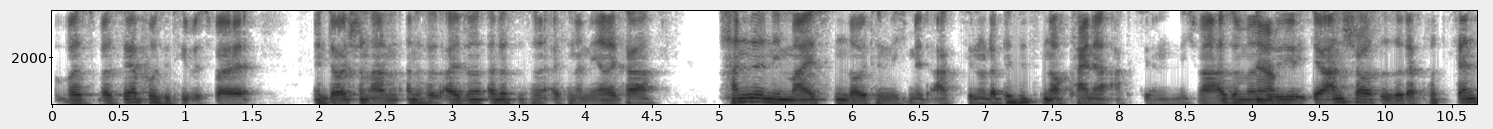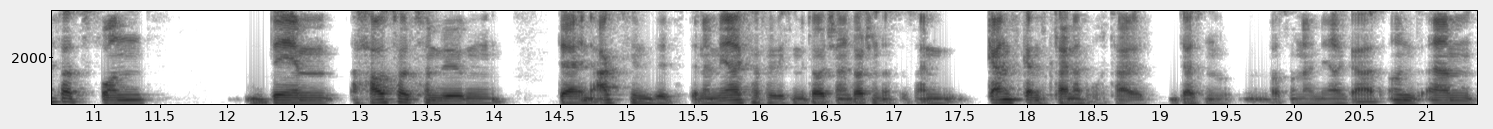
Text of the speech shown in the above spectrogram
was was sehr positiv ist, weil in Deutschland anders als, als in Amerika handeln die meisten Leute nicht mit Aktien oder besitzen auch keine Aktien, nicht wahr? Also wenn du dir anschaust, also der Prozentsatz von dem Haushaltsvermögen, der in Aktien sitzt, in Amerika verglichen mit Deutschland. In Deutschland ist es ein ganz, ganz kleiner Bruchteil dessen, was man in Amerika hat. Und, ähm,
